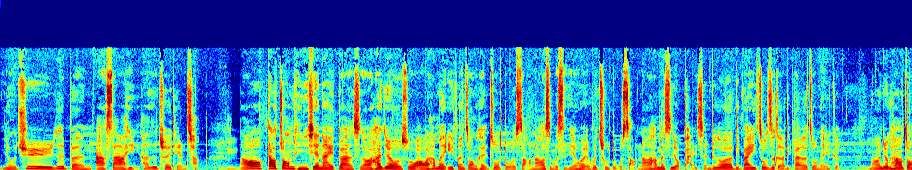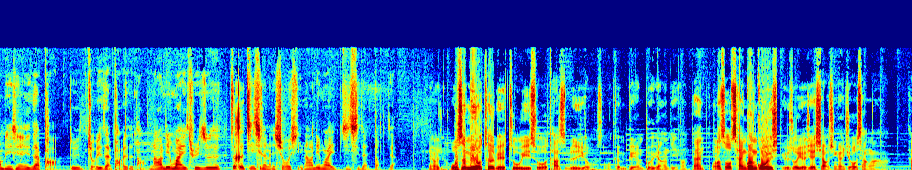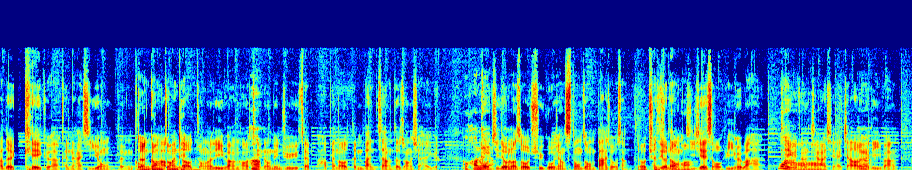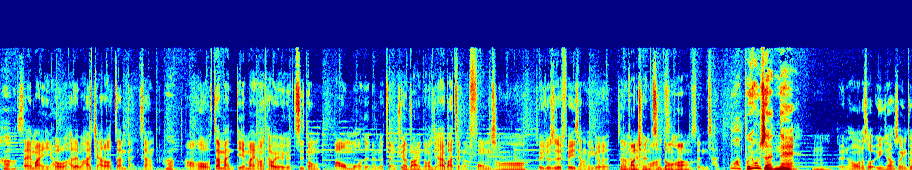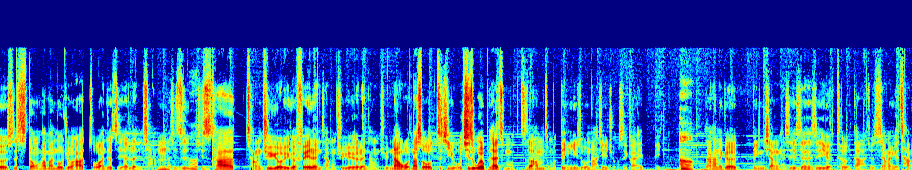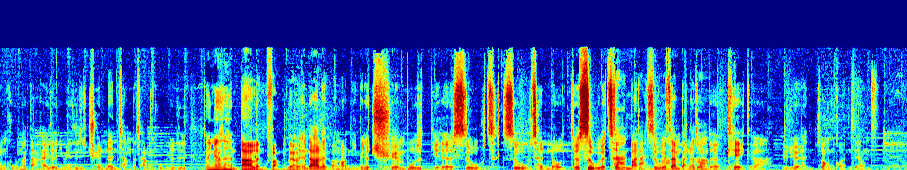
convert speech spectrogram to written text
有去日本阿萨希，它是吹田厂，嗯然后到庄平线那一段的时候，他就有说哦，他们一分钟可以做多少，然后什么时间会会出多少，然后他们是有排程，比如说礼拜一做这个，礼拜二做那个，然后就看到庄平线一直在跑，就是酒一直在跑，一直跑，然后另外一区就是这个机器可能休息，然后另外一机器在动，这样。了解，我是没有特别注意说它是不是有什么跟别人不一样的地方，但我那时候参观过比如说有些小型的酒厂啊，它的 keg 啊，可能还是用人工人工把它搬到装填的装的地方，然后填充进去，再把它搬到灯板上，再装下一个。哦，好累哦。我记得我那时候去过像 Stone 这种大酒厂，都它是有那种机，械手臂会把它这个这样夹起来，夹到那个嗯地方，哼，塞满以后，它再把它夹到站板上，嗯然后站板叠满以后，它会有一个自动包膜的那个转圈圈的东西，它会把整个封起来，哦，所以就是非常一个真的完全自动化生产。哇，不用人呢。嗯，对，然后我那时候印象深刻的是 Stone，它蛮多久它做完就直接冷藏。嗯那其实嗯其实它厂区有一个非冷藏区，有一个冷藏区。那我那时候自己我其实我也不太怎么知道他们怎么定义说哪些酒是该冰，嗯，但它那个冰箱也是真的是一个特大，就是像一个仓库，那打开就里面是全冷藏的仓库，就是它应该是很大的冷房这样对，。很大的冷房，然后里面就全部是叠的四五层四五层楼，就四五个层板、板四五个嗯站板那种嗯的 cake 啊，就觉得很壮观这样子。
